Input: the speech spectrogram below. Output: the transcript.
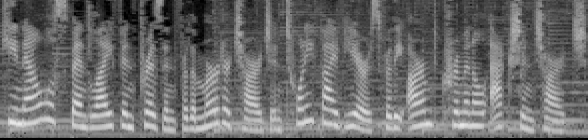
He now will spend life in prison for the murder charge and 25 years for the armed criminal action charge.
